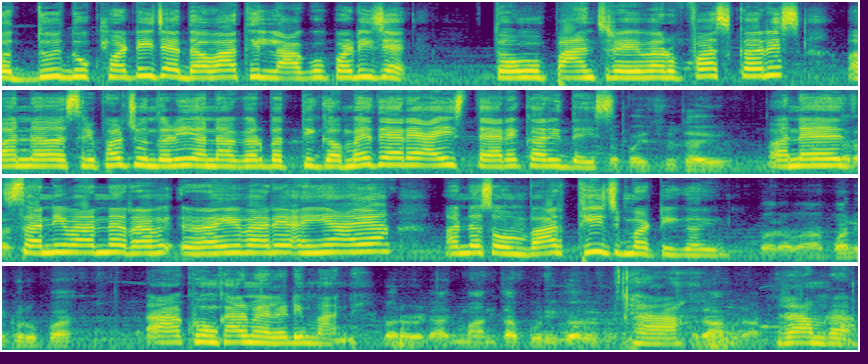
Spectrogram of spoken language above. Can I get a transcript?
બધું દુઃખ મટી જાય દવાથી લાગુ પડી જાય તો હું પાંચ રવિવાર ઉપવાસ કરીશ અને શ્રીફળ ચુંદડી અને અગરબત્તી ગમે ત્યારે આવીશ ત્યારે કરી દઈશ. તો પછી શું થયું? અને શનિવારને રવિ રવિવારે અહીંયા આવ્યા અને સોમવારથી જ મટી ગયું. બરાબર. આ કોની કૃપા? આ ખૂંખાર મેલેડી માને. બરાબર. માનતા પૂરી કરો હા. રામ રામ. રામ રામ.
